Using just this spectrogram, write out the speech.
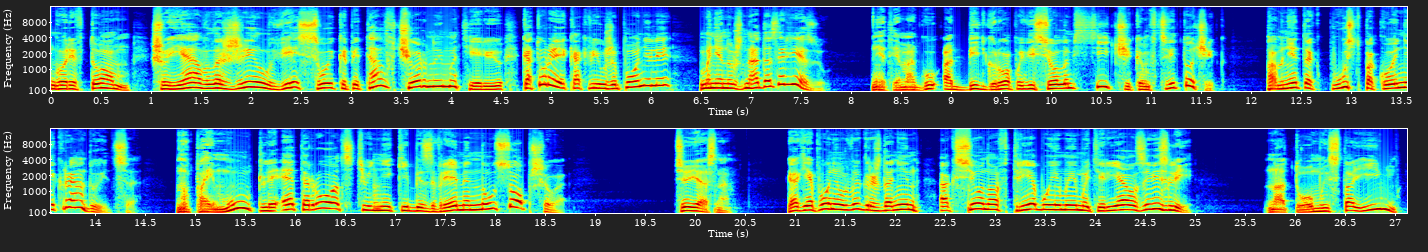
Горе в том, что я вложил весь свой капитал в черную материю, которая, как вы уже поняли, мне нужна до зарезу. Нет, я могу отбить гроб и веселым ситчиком в цветочек. По мне так пусть покойник радуется. Но поймут ли это родственники безвременно усопшего? Все ясно. Как я понял, вы, гражданин Аксенов, требуемый материал завезли. На то мы стоим.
